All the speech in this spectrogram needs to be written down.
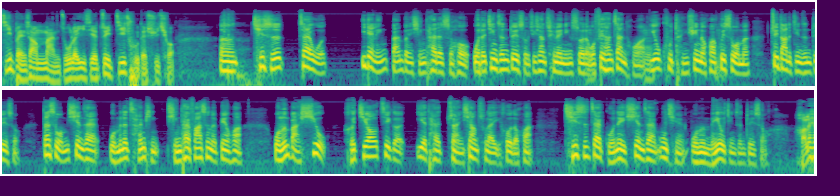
基本上满足了一些最基础的需求。嗯，其实在我一点零版本形态的时候，我的竞争对手就像崔磊您说的，我非常赞同啊。优酷、腾讯的话会是我们最大的竞争对手，但是我们现在我们的产品形态发生了变化，我们把秀和教这个业态转向出来以后的话，其实在国内现在目前我们没有竞争对手。好嘞，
